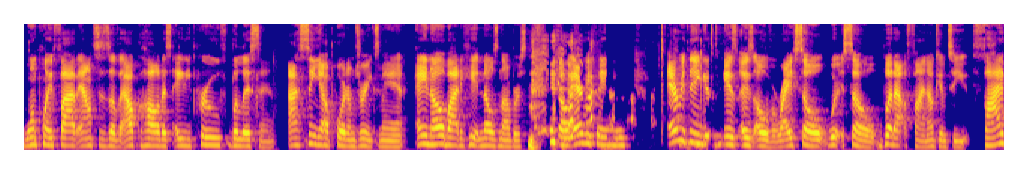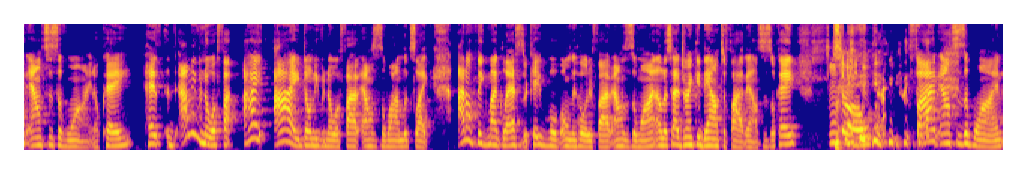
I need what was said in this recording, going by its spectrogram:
1.5 ounces of alcohol that's 80 proof. But listen, I seen y'all pour them drinks, man. Ain't nobody hitting those numbers. So everything everything is, is is over, right? So we're so, but I, fine, I'll give them to you. Five ounces of wine, okay? Has I don't even know what five. I I don't even know what five ounces of wine looks like. I don't think my glasses are capable of only holding five ounces of wine unless I drink it down to five ounces, okay? Mm. So five ounces of wine,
